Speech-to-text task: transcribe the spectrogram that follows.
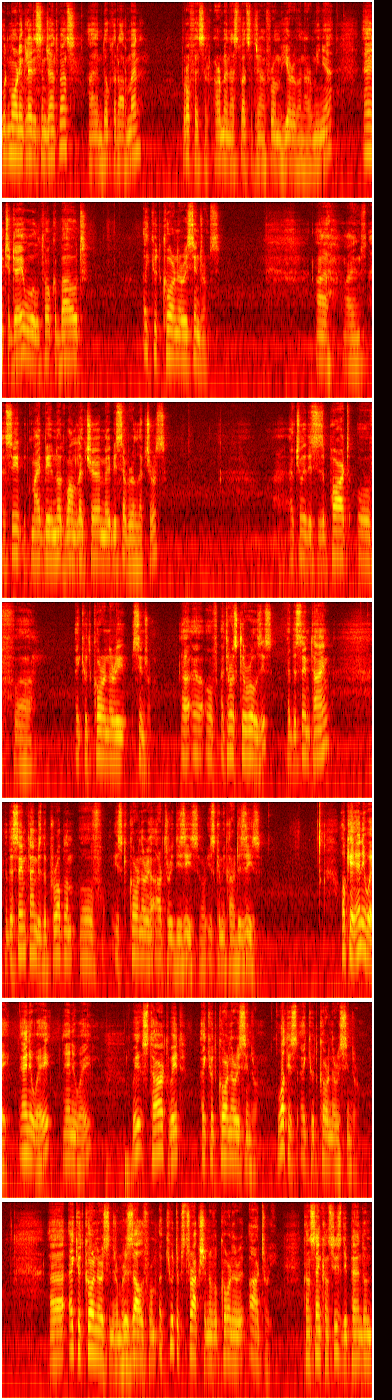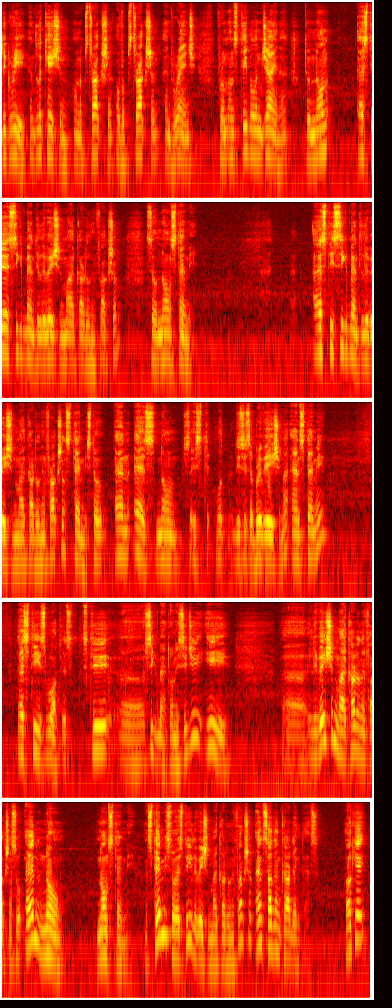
Good morning, ladies and gentlemen. I am Dr. Armen, Professor Armen Astvatsatryan from Yerevan, Armenia, and today we will talk about acute coronary syndromes. Uh, I, I, see it might be not one lecture, maybe several lectures. Uh, actually, this is a part of uh, acute coronary syndrome, uh, uh, of atherosclerosis. At the same time, at the same time is the problem of coronary artery disease or ischemic heart disease. Okay, anyway, anyway, anyway, we start with acute coronary syndrome. What is acute coronary syndrome? Uh, acute coronary syndrome results from acute obstruction of a coronary artery. Consequences depend on degree and location on obstruction of obstruction and range from unstable angina to non ST segment elevation myocardial infarction, so non-STEMI. ST segment elevation myocardial infarction, STEMI. So NS non what this is abbreviation, uh, and STEMI. ST is what? ST uh, segment on ECG, E uh, elevation myocardial infarction. So N no non STEMI. And STEMI so ST elevation myocardial infarction and sudden cardiac death. Okay.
